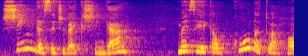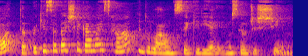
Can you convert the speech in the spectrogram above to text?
xinga se tiver que xingar, mas recalcula a tua rota porque você vai chegar mais rápido lá onde você queria ir, no seu destino.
